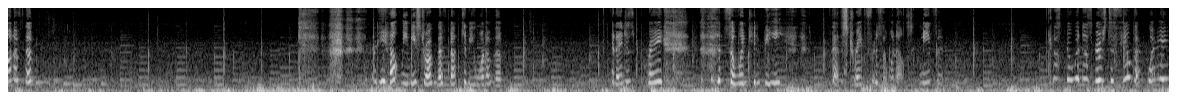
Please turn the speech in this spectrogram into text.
One of them. That He helped me be strong enough not to be one of them. And I just pray that someone can be that strength for someone else who needs it. Because no one deserves to feel that way.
